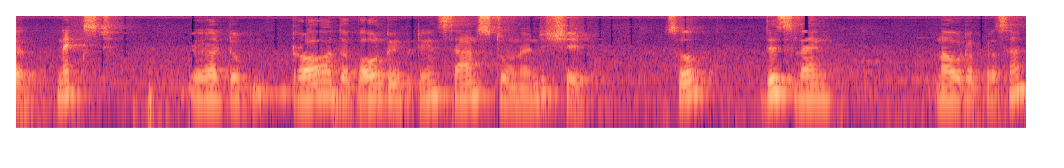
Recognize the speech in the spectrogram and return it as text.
well next we have to draw the boundary between sandstone and shale. So this line now represent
